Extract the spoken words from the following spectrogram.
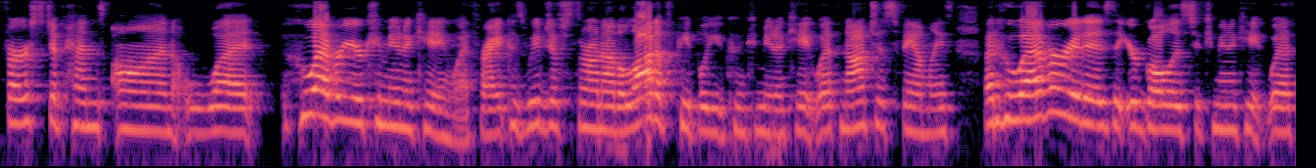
first depends on what whoever you're communicating with, right? Because we've just thrown out a lot of people you can communicate with, not just families, but whoever it is that your goal is to communicate with,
